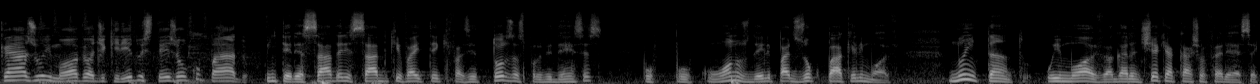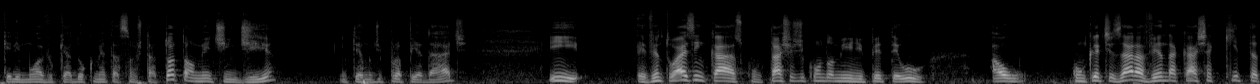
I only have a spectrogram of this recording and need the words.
caso o imóvel adquirido esteja ocupado. O interessado ele sabe que vai ter que fazer todas as providências por, por, com o ônus dele para desocupar aquele imóvel. No entanto, o imóvel, a garantia que a Caixa oferece é aquele imóvel que a documentação está totalmente em dia, em termos de propriedade, e eventuais encargos com taxas de condomínio e IPTU, ao concretizar a venda, a Caixa quita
